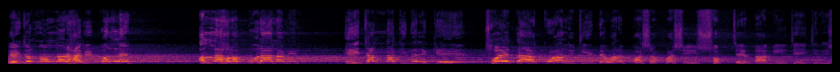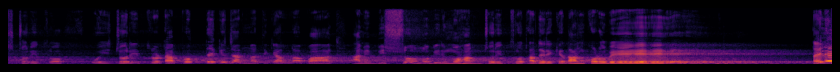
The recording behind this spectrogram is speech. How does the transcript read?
এই জন্য আল্লাহর হাবিব বললেন, আল্লাহ রাব্বুল আলামিন এই জান্নাতীদেরকে ছয়টা কোয়ালিটি দেওয়ার পাশাপাশি সবচেয়ে দামি যে জিনিস চরিত্র, ওই চরিত্রটা প্রত্যেক জান্নাতীকে আল্লাহ পাক, আমি বিশ্ব নবীর মহান চরিত্র তাদেরকে দান করবে। তাইলে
